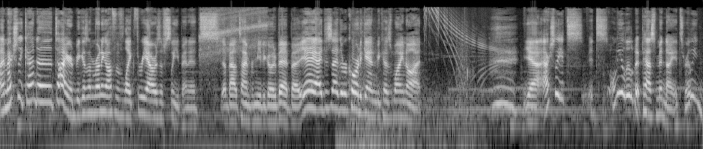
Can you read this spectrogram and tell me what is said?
I'm actually kind of tired because I'm running off of like three hours of sleep and it's about time for me to go to bed. But yay, I decided to record again because why not? yeah, actually it's it's only a little bit past midnight. It's really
